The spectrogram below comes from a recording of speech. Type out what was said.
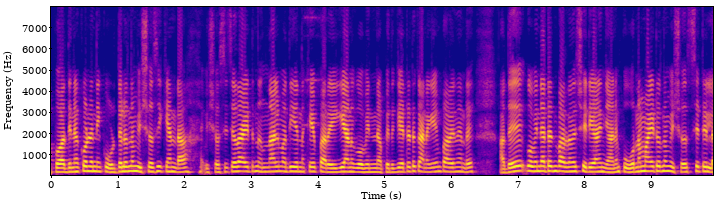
അപ്പോൾ അതിനെക്കൊണ്ട് നീ കൂടുതലൊന്നും വിശ്വസിക്കേണ്ട. വിശ്വസിച്ചതായിട്ട് നിന്നാൽ മതി എന്നൊക്കെ പറയുകയാണ് ഗോവിന്ദൻ. അപ്പോൾ ഇത് കേട്ടിട്ട് കനകയും പറയുന്നുണ്ട് അത് ഗോവിന്ദേട്ടൻ പറഞ്ഞത് ശരിയാണ്. ഞാനും പൂർണമായിട്ടൊന്നും വിശ്വസിച്ചിട്ടില്ല.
